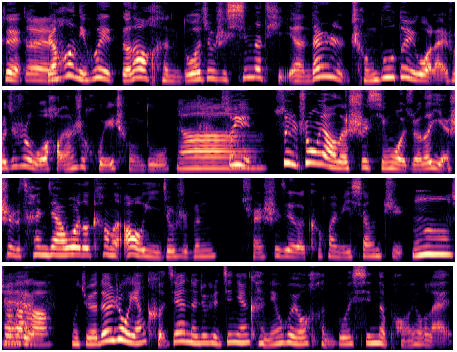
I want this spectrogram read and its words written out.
对对。然后你会得到很多就是新的体验。但是成都对于我来说，就是我好像是回成都，啊，所以最重要的事情，我觉得也是参加 WorldCon 的奥义，就是跟全世界的科幻迷相聚。嗯，说得哎好。我觉得肉眼可见的就是今年肯定会有很多新的朋友来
